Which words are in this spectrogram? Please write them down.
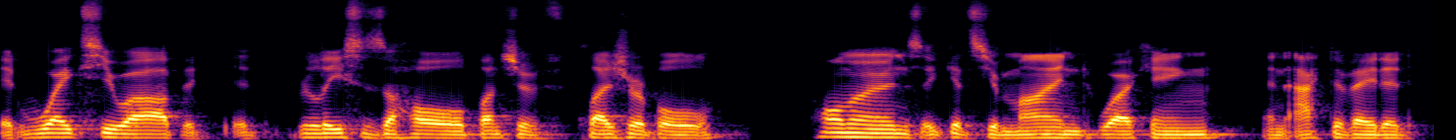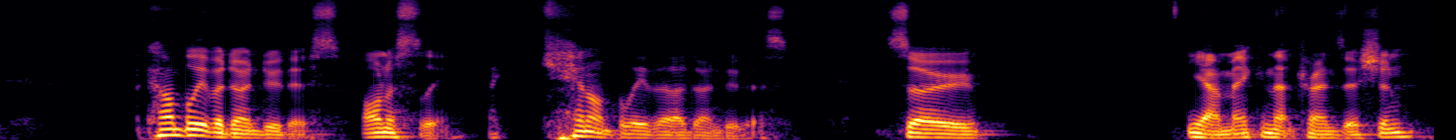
it wakes you up. It, it releases a whole bunch of pleasurable hormones. It gets your mind working and activated. I can't believe I don't do this. Honestly, I cannot believe that I don't do this. So yeah, making that transition.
